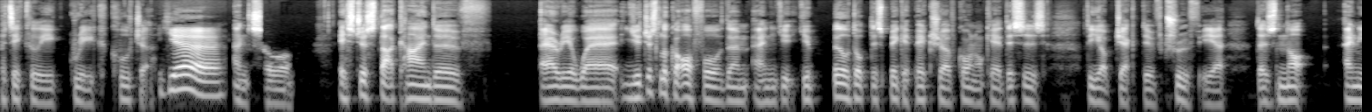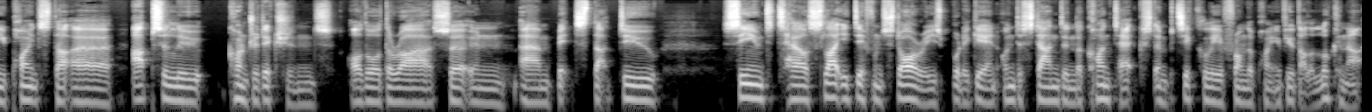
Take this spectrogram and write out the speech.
particularly Greek culture. Yeah. And so it's just that kind of area where you just look at all four of them and you, you build up this bigger picture of going, okay, this is the objective truth here. There's not any points that are absolute contradictions, although there are certain um, bits that do seem to tell slightly different stories. But again, understanding the context and particularly from the point of view that they're looking at,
